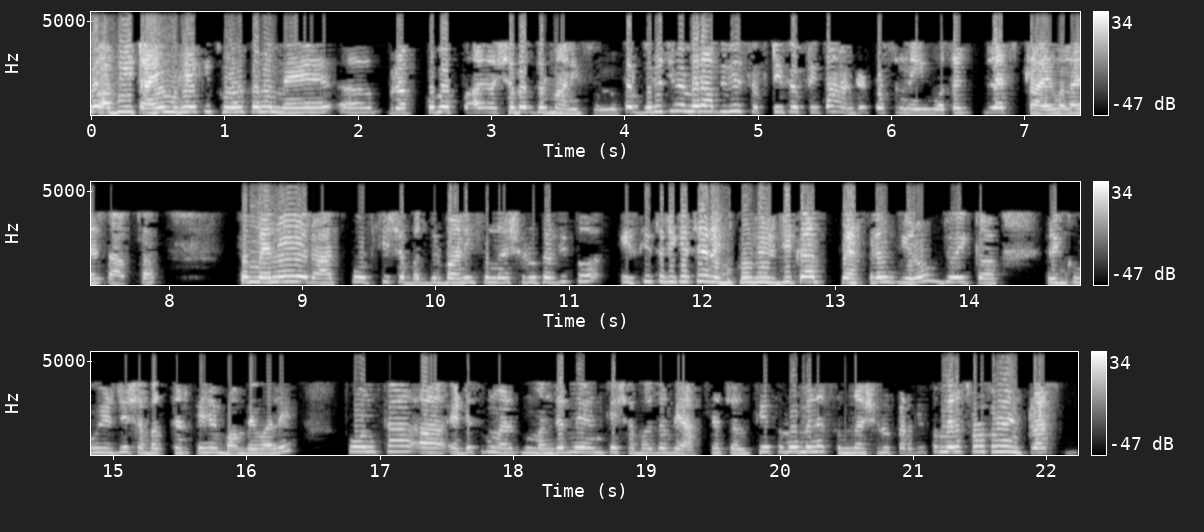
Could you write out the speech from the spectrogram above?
तो अभी टाइम है कि थोड़ा सा ना मैं रब को मैं शब्द गुरबानी सुन लू। पर गुरु जी में मेरा अभी भी फिफ्टी फिफ्टी था हंड्रेड परसेंट नहीं हुआ था। लेट्स ट्राई वाला हिसाब था। तो मैंने रात को शब्द गुरबानी सुनना शुरू कर दी। तो इसी तरीके से रिंकू वीर जी का रेफरेंस यू नो जो एक रिंकू वीर जी शब्द करते हैं बॉम्बे वाले तो उनका एडिसन मंदिर में उनके शब्द और व्याख्या चलती है। तो वो मैंने सुनना शुरू कर दी। तो मेरा थोड़ा थोड़ा इंटरेस्ट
